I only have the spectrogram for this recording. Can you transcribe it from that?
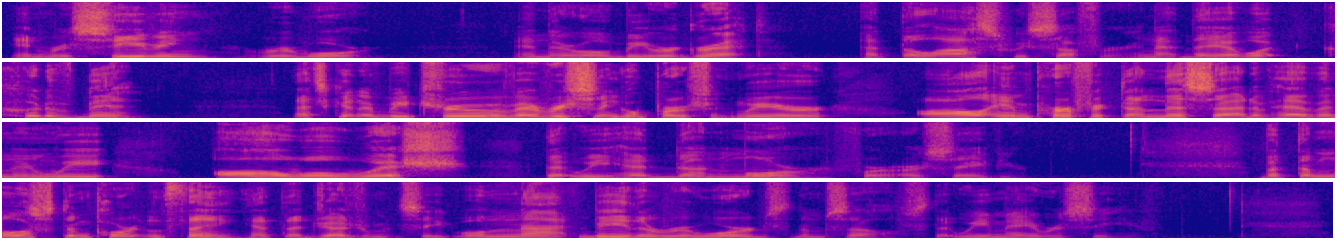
in receiving reward, and there will be regret at the loss we suffer in that day of what could have been. That's going to be true of every single person. We are all imperfect on this side of heaven, and we all will wish that we had done more for our Savior. But the most important thing at the judgment seat will not be the rewards themselves that we may receive.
